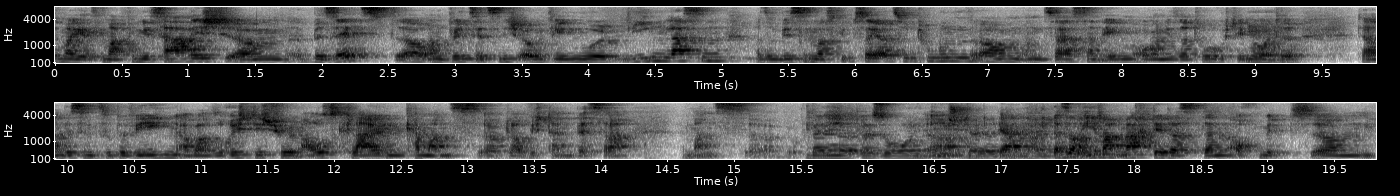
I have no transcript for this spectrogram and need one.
sind wir jetzt mal kommissarisch ähm, besetzt äh, und will es jetzt nicht irgendwie nur liegen lassen. Also ein bisschen was gibt es da ja zu tun ähm, und sei es dann eben organisatorisch die mhm. Leute da ein bisschen zu bewegen, aber so richtig schön auskleiden kann man es, äh, glaube ich, dann besser, wenn man es äh, wirklich. Wenn eine Person die Stelle ja, dann halt. Dass auch jemand macht, der das dann auch mit. Ähm,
